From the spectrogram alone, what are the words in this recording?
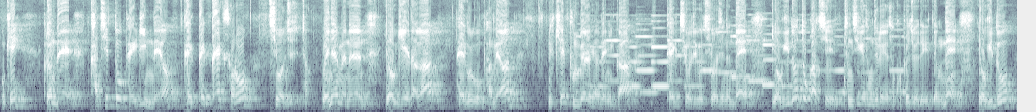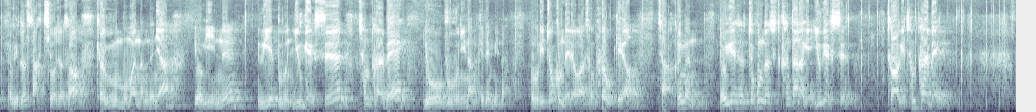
오케이? 그런데 같이 또 100이 있네요. 100, 100, 100 서로 지워주죠. 왜냐면은 여기에다가 100을 곱하면 이렇게 분배를 해야 되니까 100 지워지고 지워지는데 여기도 똑같이 등식의 성질에 의해서 곱해줘야 되기 때문에 여기도 여기도 싹 지워져서 결국은 뭐만 남느냐? 여기 있는 위에 부분 6x 1800 요 부분이 남게 됩니다. 우리 조금 내려가서 풀어볼게요. 자 그러면 여기에서 조금 더 간단하게 6x 더하기 1800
